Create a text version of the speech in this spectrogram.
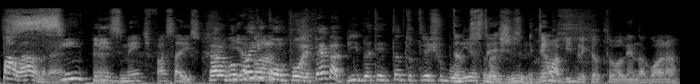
palavra. Simplesmente faça isso. Cara, E como é que agora- compõe? Pega a Bíblia, tem tanto trecho bonito Tantos na trechos. Bíblia. Tem uma. Bíblia que eu estou lendo agora,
